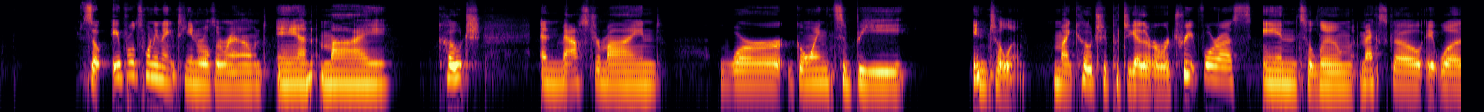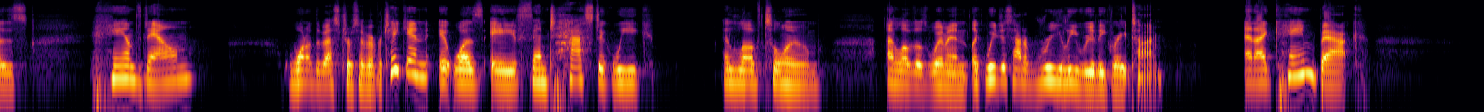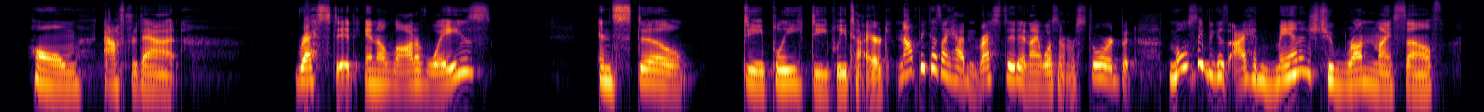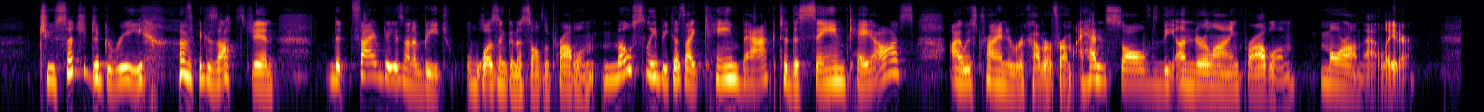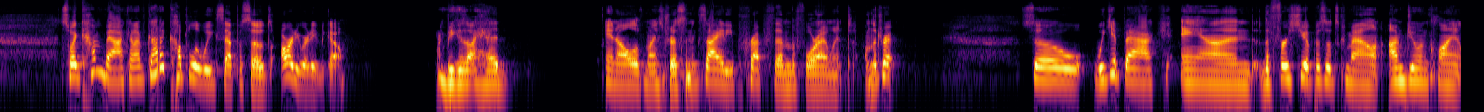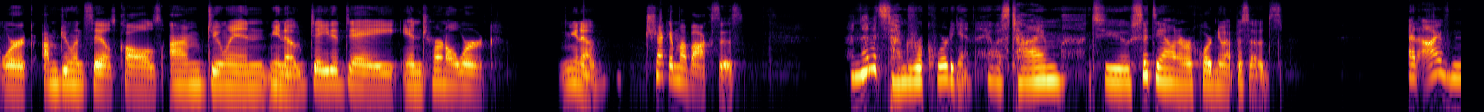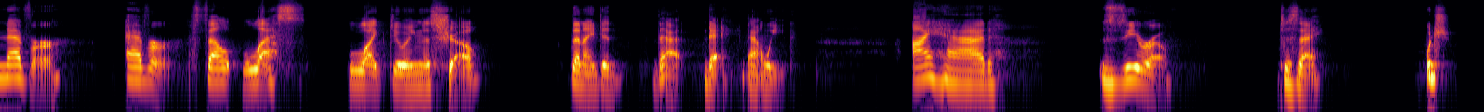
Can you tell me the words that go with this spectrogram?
So April 2019 rolls around and my coach and mastermind were going to be in Tulum. My coach had put together a retreat for us in Tulum, Mexico. It was hands down one of the best trips I've ever taken. It was a fantastic week. I love Tulum. I love those women. Like, we just had a really, really great time. And I came back home after that, rested in a lot of ways, and still deeply, deeply tired. Not because I hadn't rested and I wasn't restored, but mostly because I had managed to run myself to such a degree of exhaustion that five days on a beach wasn't going to solve the problem. Mostly because I came back to the same chaos I was trying to recover from. I hadn't solved the underlying problem. More on that later. So I come back and I've got a couple of weeks' episodes already ready to go because I had and all of my stress and anxiety, prepped them before I went on the trip. So we get back, and the first few episodes come out. I'm doing client work, I'm doing sales calls, I'm doing, you know, day to day internal work, you know, checking my boxes. And then it's time to record again. It was time to sit down and record new episodes. And I've never, ever felt less like doing this show than I did that day, that week. I had zero to say, which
